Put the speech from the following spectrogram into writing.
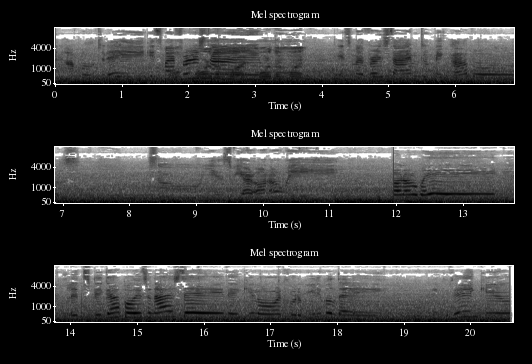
an apple today. It's my oh, More- first more time. than one. More than one. It's my first time to pick apples. So, yes, we are on our way. On our way. Let's apple. It's a nice day. Thank you, Lord, for the beautiful day. Thank you, thank you.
